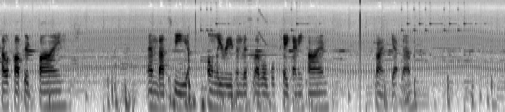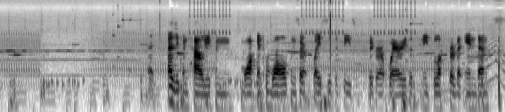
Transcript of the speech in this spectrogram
helicopter to find, and that's the only reason this level will take any time trying to get them. As you can tell, you can walk into walls in certain places, it's easy to figure out where, you just need to look for the indents.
